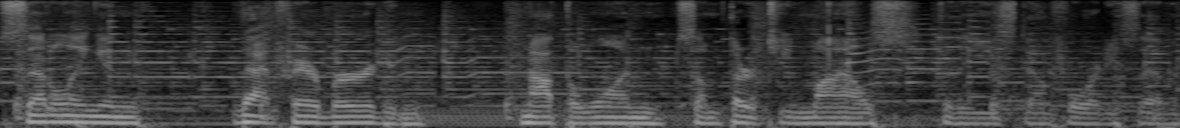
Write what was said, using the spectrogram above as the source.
settling in that Fairburg and not the one some 13 miles to the east down 487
